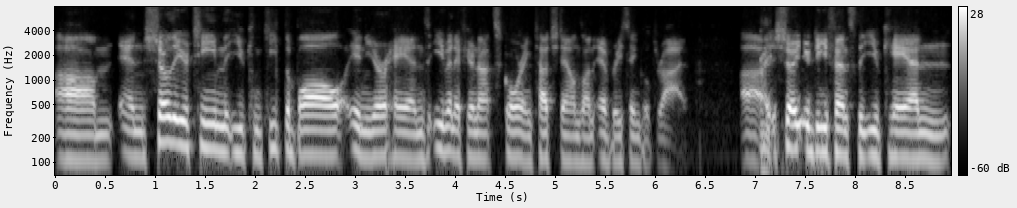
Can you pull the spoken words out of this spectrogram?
um, and show your team that you can keep the ball in your hands, even if you're not scoring touchdowns on every single drive. Uh, right. Show your defense that you can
